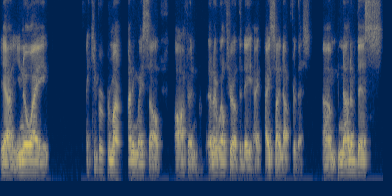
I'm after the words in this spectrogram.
Yeah, you know, I I keep reminding myself often, and I will throughout the day. I, I signed up for this. Um, none of this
